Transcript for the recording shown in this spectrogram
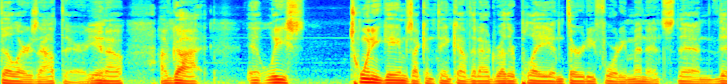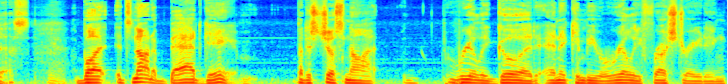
fillers out there. You know, I've got at least 20 games I can think of that I'd rather play in 30, 40 minutes than this. But it's not a bad game, but it's just not really good and it can be really frustrating.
